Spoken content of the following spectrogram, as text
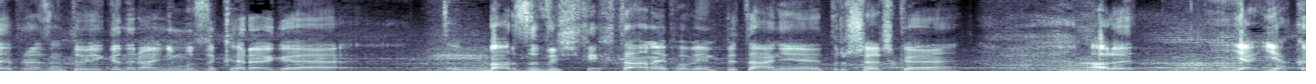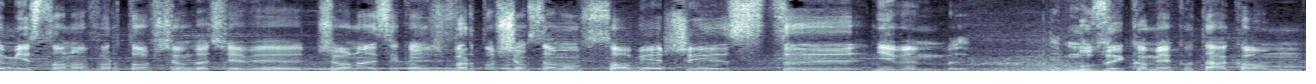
reprezentuje generalnie muzykę reggae. Bardzo wyświechtane, powiem, pytanie troszeczkę, ale ja, jaką jest ona wartością dla Ciebie? Czy ona jest jakąś wartością samą w sobie, czy jest, y, nie wiem, muzyką jako taką,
